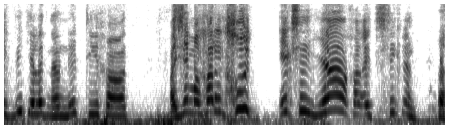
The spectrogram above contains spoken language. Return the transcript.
ek weet jy het nou net thee gehad. Hy sê, maar gaat het goed? Ek sê, ja, gaat uitstekend.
